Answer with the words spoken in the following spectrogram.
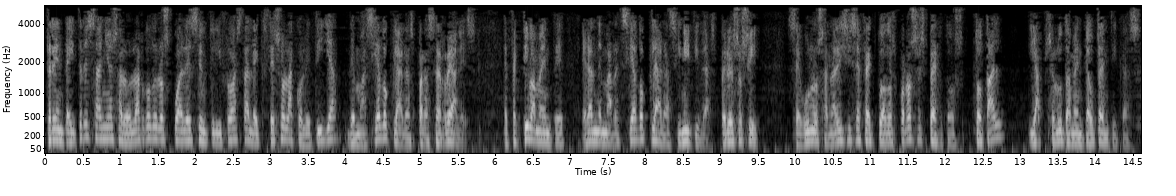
33 años a lo largo de los cuales se utilizó hasta el exceso la coletilla, demasiado claras para ser reales. Efectivamente, eran demasiado claras y nítidas, pero eso sí, según los análisis efectuados por los expertos, total y absolutamente auténticas.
